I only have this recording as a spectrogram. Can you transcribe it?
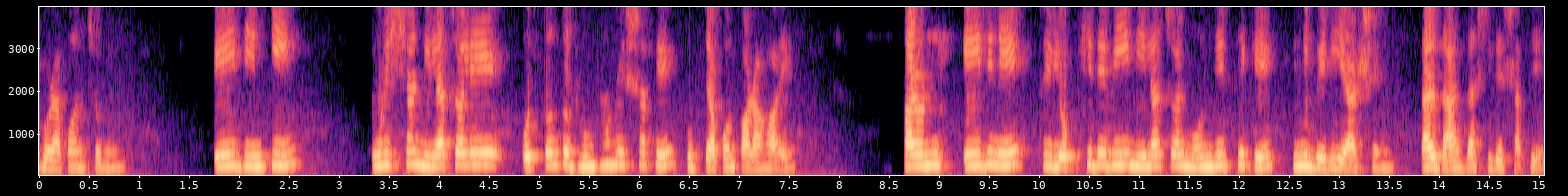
হোরা পঞ্চমী এই দিনটি উড়িষ্যার নীলাচলে অত্যন্ত ধুমধামের সাথে উদযাপন করা হয়। কারণ এই দিনে শ্রী লক্ষ্মী দেবী নীলাচল মন্দির থেকে তিনি বেরিয়ে আসেন তার দাস দাসীদের সাথে।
